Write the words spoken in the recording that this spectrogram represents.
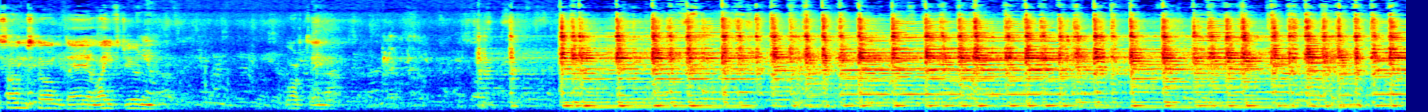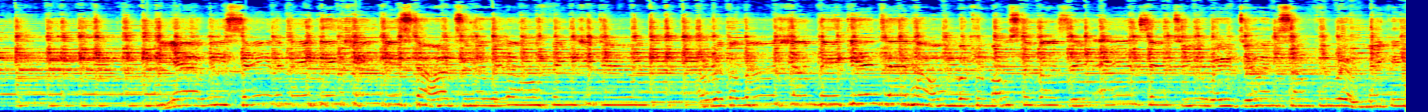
song's called uh, Life During Wartime. The little things you do. A revolution begins at home, but for most of us it ends at two. We're doing something, we're making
